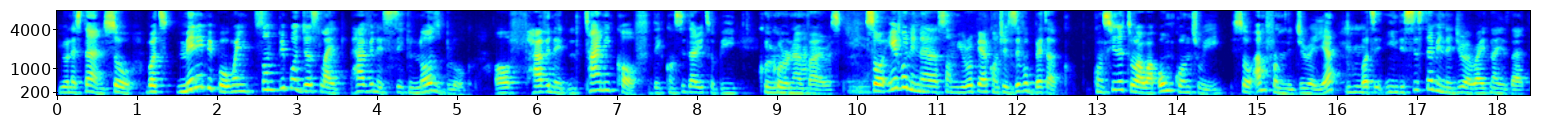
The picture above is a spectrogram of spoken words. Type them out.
You understand? So, but many people, when some people just like having a sick nose block of having a tiny cough, they consider it to be Corona. coronavirus. So even in uh, some European countries, it's even better. Consider to our own country. So I'm from Nigeria, yeah. But in the system in Nigeria right now is that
